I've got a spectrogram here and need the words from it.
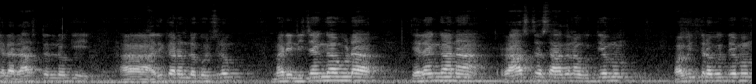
ఇలా రాష్ట్రంలోకి అధికారంలోకి వచ్చడం మరి నిజంగా కూడా తెలంగాణ రాష్ట్ర సాధన ఉద్యమం పవిత్ర ఉద్యమం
